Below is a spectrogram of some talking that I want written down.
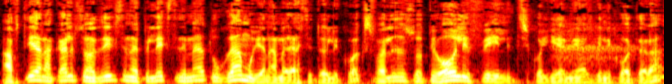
αυτή η ανακάλυψη τον οδήγησε να επιλέξει την ημέρα του γάμου για να μοιραστεί το υλικό εξασφαλίζοντας ότι όλοι οι φίλοι της οικογένειας γενικότερα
